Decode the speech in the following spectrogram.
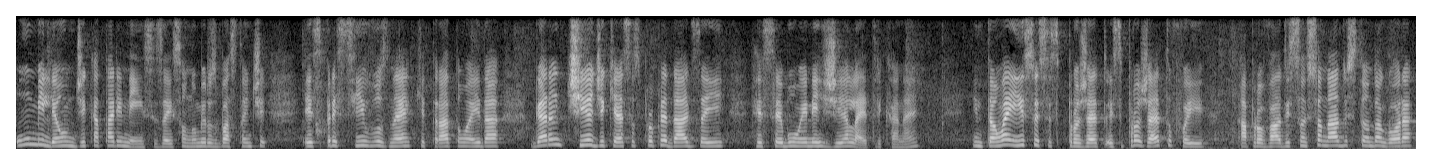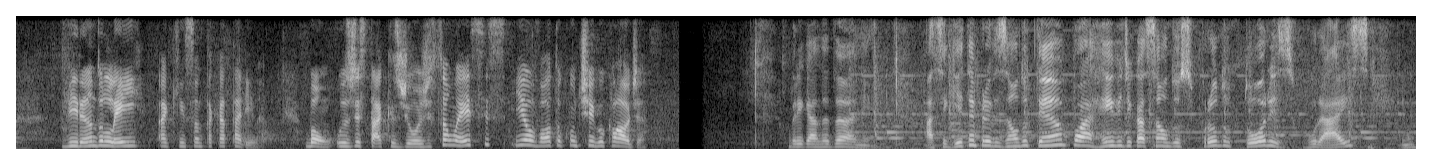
um milhão de catarinenses. Aí são números bastante expressivos, né, que tratam aí da garantia de que essas propriedades aí recebam energia elétrica, né? Então é isso, esse projeto, esse projeto foi aprovado e sancionado, estando agora virando lei aqui em Santa Catarina. Bom, os destaques de hoje são esses e eu volto contigo, Cláudia. Obrigada, Dani. A seguir tem previsão do tempo, a reivindicação dos produtores rurais e um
